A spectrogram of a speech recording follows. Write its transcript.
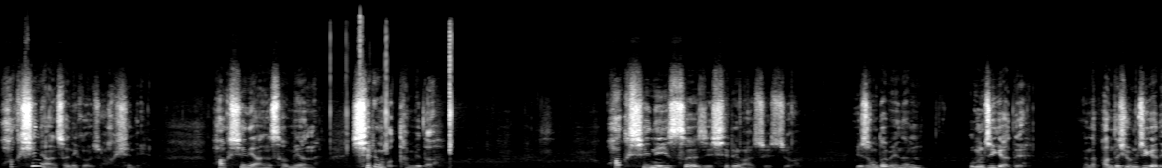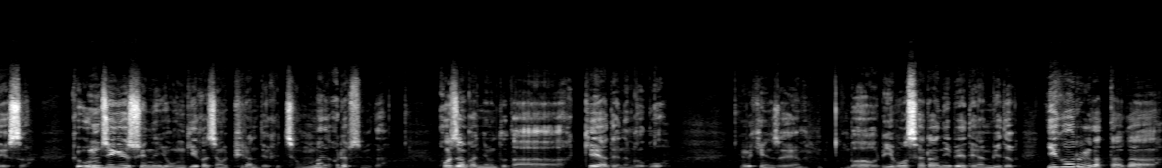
확신이 안 서니까 그죠. 확신이. 확신이 안 서면 실행 못 합니다. 확신이 있어야지 실행할 수 있죠. 이 정도면은 움직여야 돼. 나 반드시 움직여야 되겠어. 그 움직일 수 있는 용기가 정말 필요한데 그 정말 어렵습니다. 고정관념도 다 깨야 되는 거고 이렇게 이제 뭐 리보세라닙에 대한 믿음 이거를 갖다가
